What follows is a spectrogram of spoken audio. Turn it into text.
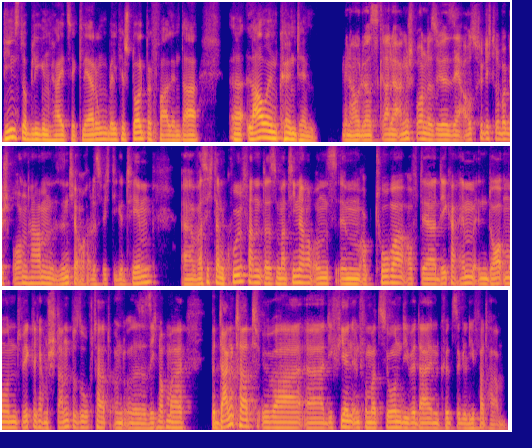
Dienstobliegenheitserklärung, welche Stolperfallen da äh, lauern könnten. Genau, du hast gerade angesprochen, dass wir sehr ausführlich darüber gesprochen haben. Das sind ja auch alles wichtige Themen. Äh, was ich dann cool fand, dass Martina uns im Oktober auf der DKM in Dortmund wirklich am Stand besucht hat und äh, sich nochmal bedankt hat über äh, die vielen Informationen, die wir da in Kürze geliefert haben.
